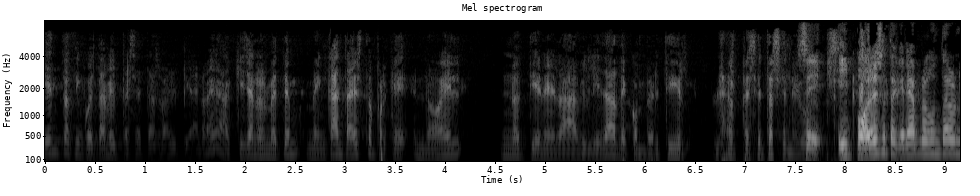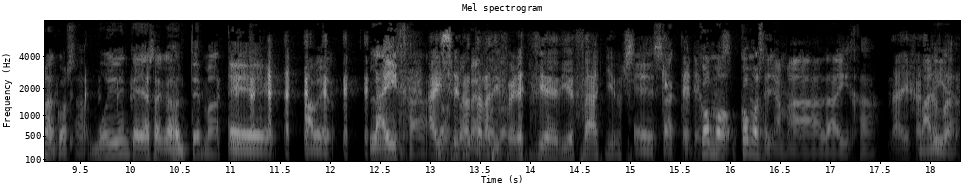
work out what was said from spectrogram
150.000 pesetas vale el piano, ¿eh? Aquí ya nos metemos, me encanta esto porque Noel no tiene la habilidad de convertir las pesetas en euros. Sí, y por eso te quería preguntar una cosa. Muy bien que hayas sacado el tema. Eh, a ver, la hija. Ahí no- se no nota la diferencia de 10 años. Exacto. ¿Cómo, ¿Cómo se llama la hija? La hija María. se llama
